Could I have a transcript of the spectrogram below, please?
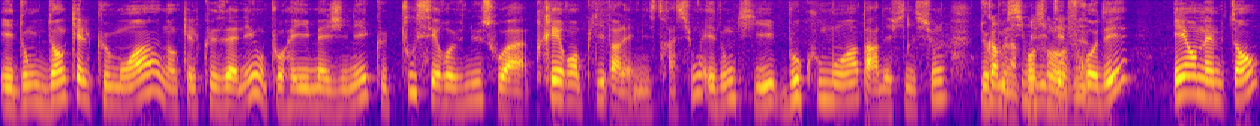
Et donc, dans quelques mois, dans quelques années, on pourrait imaginer que tous ces revenus soient pré-remplis par l'administration et donc qu'il y ait beaucoup moins, par définition, de possibilités de frauder et en même temps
